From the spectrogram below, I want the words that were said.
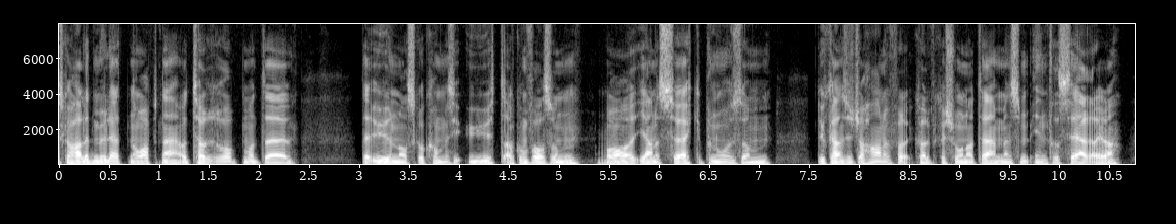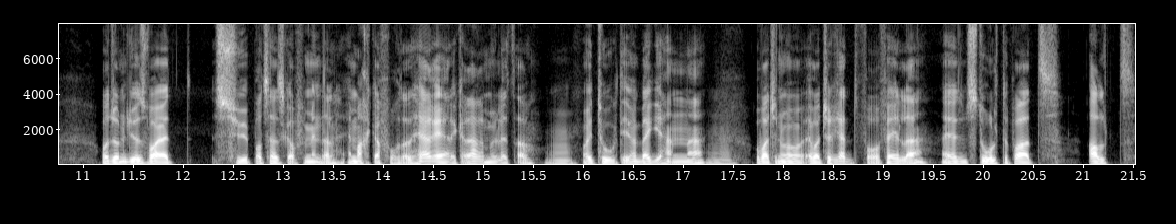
skal ha litt muligheten å åpne, og tørre å på en måte det unorske å komme seg ut av komfortsonen, mm, og gjerne søke på noe som du kanskje ikke har noen kvalifikasjoner til, men som interesserer deg. da. Og John Juice var jo et supert selskap for min del. Jeg merka fort at her er det karrieremuligheter, mm, og jeg tok de med begge hendene. mm, Og var noe, jeg var ikke redd for å feile. Jeg stolte på at alt,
